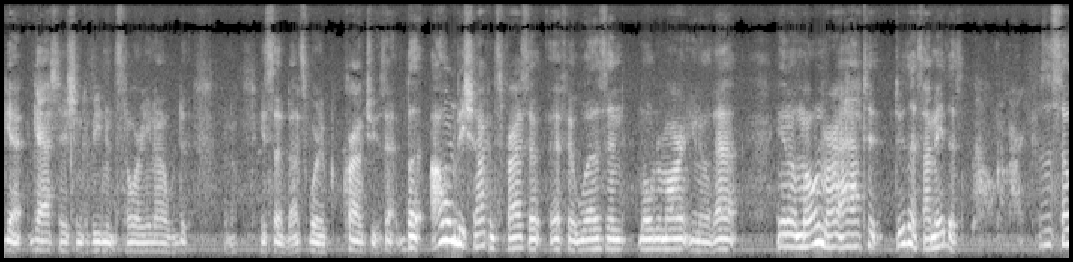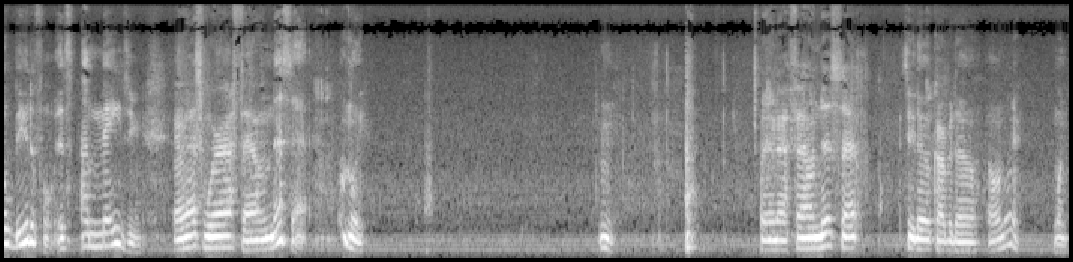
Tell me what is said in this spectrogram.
ga- gas station convenience store, you know. You know, he said that's where the crowd is at. But I wouldn't be shocked and surprised if, if it was in Motor Mart, you know, that. You know, Motor Mart, I have to do this. I made this. Motor Mart. Because it's so beautiful. It's amazing. And that's where I found this at. Emily. Mm. And I found this at Cedar Carbondale, Illinois. One.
